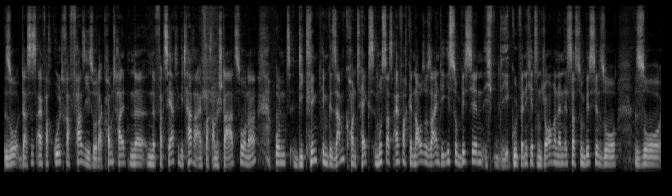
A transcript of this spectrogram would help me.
so, das ist einfach ultra fuzzy. So, da kommt halt eine, eine verzerrte Gitarre einfach am Start, so, ne? Und die klingt im Gesamtkontext, muss das einfach genauso sein. Die ist so ein bisschen, ich, die, gut, wenn ich jetzt ein Genre nenne, ist das so ein bisschen so, so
